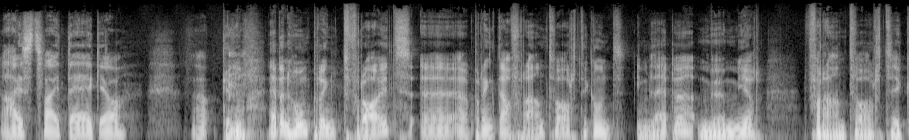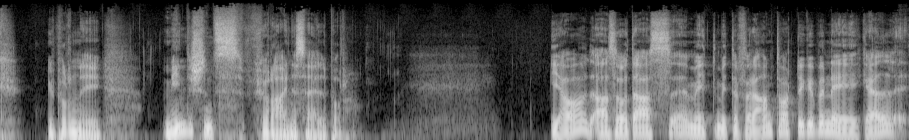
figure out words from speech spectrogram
Eins, zwei Tage, ja. Ja. Genau. Eben, ein Hund bringt Freude, äh, er bringt auch Verantwortung und im Leben müssen wir Verantwortung übernehmen. Mindestens für einen selber. Ja, also das äh, mit, mit der Verantwortung übernehmen, gell?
